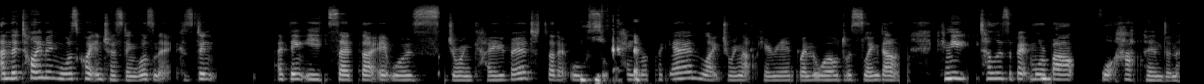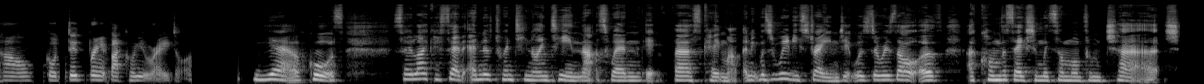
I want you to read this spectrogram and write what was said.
and the timing was quite interesting, wasn't it? Because didn't I think you said that it was during COVID that it all sort of came up again, like during that period when the world was slowing down. Can you tell us a bit more about what happened and how God did bring it back on your radar? Yeah, of course. So, like I said, end of 2019, that's when it first came up. And it was really strange. It was the result of a conversation with someone from church.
